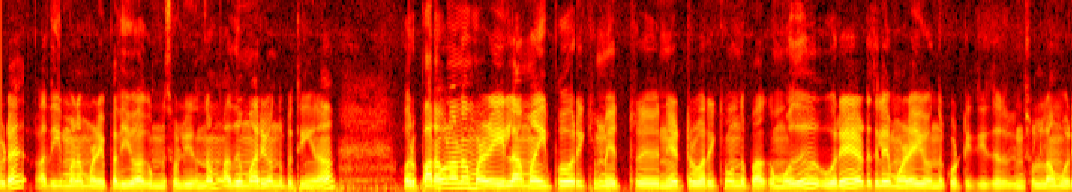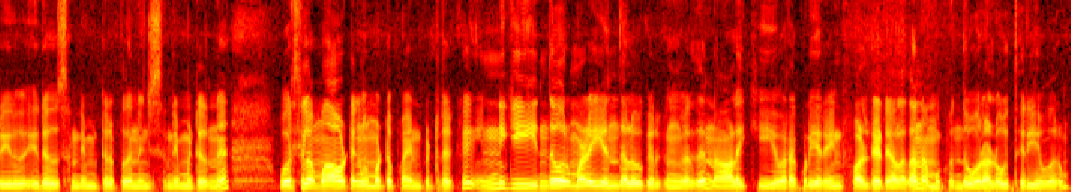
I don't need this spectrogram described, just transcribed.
விட அதிகமான மழை பதிவாகும்னு சொல்லியிருந்தோம். அது மாதிரி வந்து பார்த்திங்கன்னா ஒரு பரவலான மழை இல்லாமல் இப்போ வரைக்கும் நேற்று நேற்று வரைக்கும் வந்து பார்க்கும்போது ஒரே இடத்துல மழை வந்து கொட்டி தீர்த்துருக்குன்னு சொல்லலாம். ஒரு இருபது இருபது சென்டிமீட்டர் பதினஞ்சு சென்டிமீட்டர்னு ஒரு சில மாவட்டங்கள் மட்டும் பயன்பெற்றிருக்கு. இன்றைக்கி இந்த ஒரு மழை எந்த அளவுக்கு இருக்குங்கிறது நாளைக்கு வரக்கூடிய ரெயின்ஃபால் டேட்டாவில் தான் நமக்கு வந்து ஓரளவு தெரிய வரும்.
